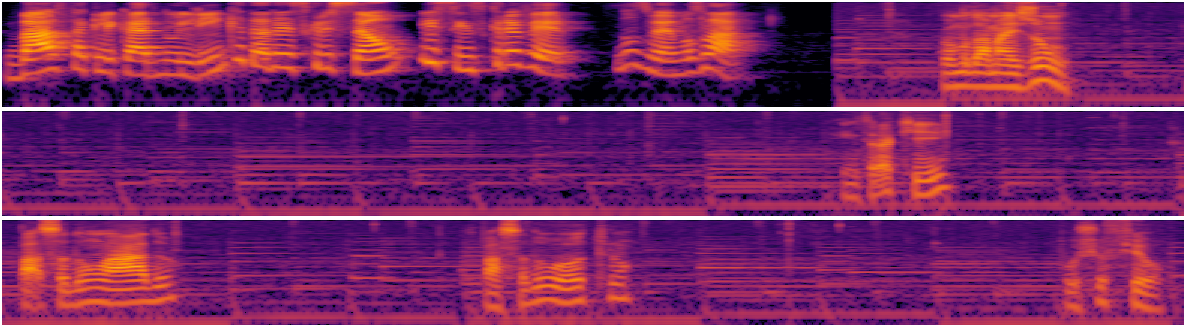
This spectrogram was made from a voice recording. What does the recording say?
Basta clicar no link da descrição e se inscrever. Nos vemos lá! Vamos dar mais um? Entra aqui, passa de um lado, passa do outro, puxa o fio.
